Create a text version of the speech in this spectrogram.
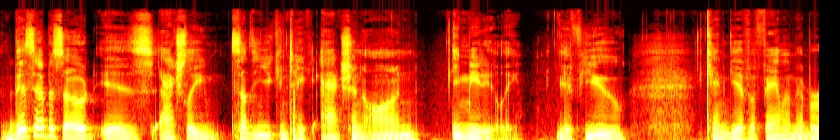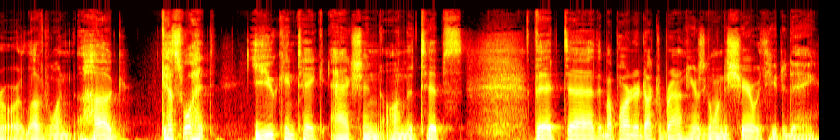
this episode is actually something you can take action on immediately. If you can give a family member or a loved one a hug, guess what? You can take action on the tips that uh, that my partner Dr. Brown here is going to share with you today,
